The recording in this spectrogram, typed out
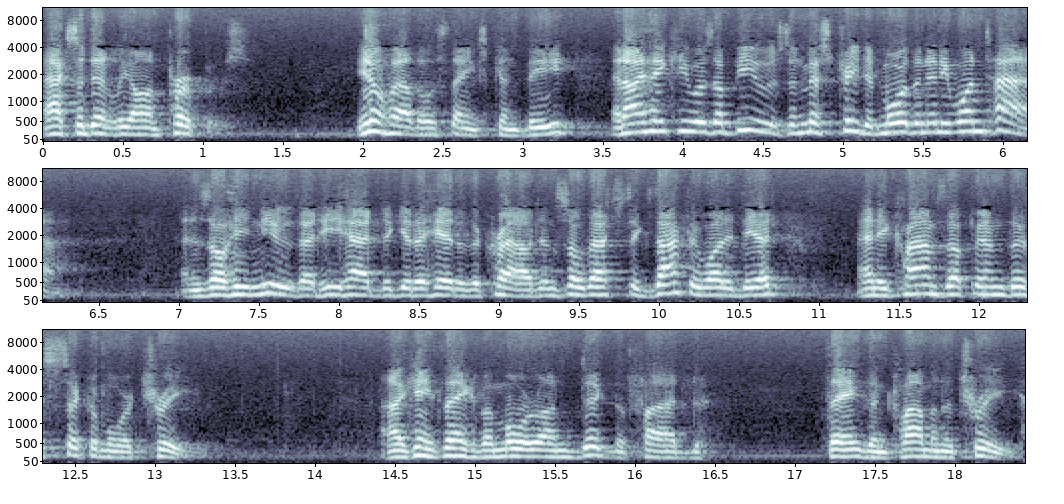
accidentally on purpose. You know how those things can be. And I think he was abused and mistreated more than any one time. And so he knew that he had to get ahead of the crowd. And so that's exactly what he did. And he climbs up in this sycamore tree. I can't think of a more undignified thing than climbing a tree.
